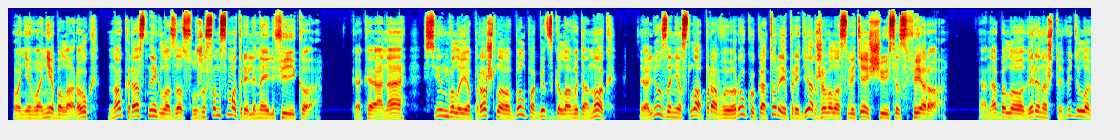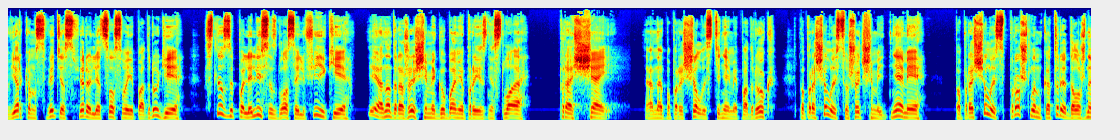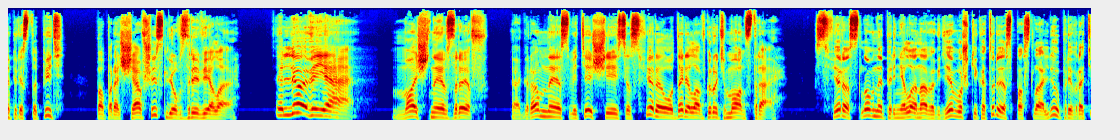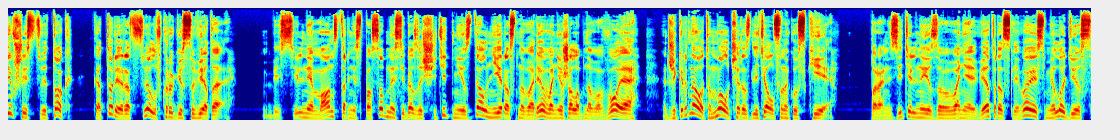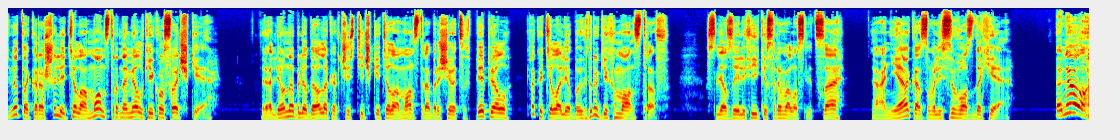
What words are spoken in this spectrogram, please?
У него не было рук, но красные глаза с ужасом смотрели на эльфийку. Как и она, символ её прошлого был побит с головы до ног, а Лю занесла правую руку, которая придерживала светящуюся сферу. Она была уверена, что видела в ярком свете сферы лицо своей подруги, слезы полились из глаз эльфийки, и она дрожащими губами произнесла «Прощай». Она попрощалась с тенями подруг, попрощалась с ушедшими днями, попрощалась с прошлым, которое должна переступить, попрощавшись, Лю взревела. «Лёвия!» Мощный взрыв. Огромная светящаяся сфера ударила в грудь монстра. Сфера словно переняла навык девушки, которая спасла Лю, превратившись в цветок, который расцвел в круге света. Бессильный монстр, не способный себя защитить, не издал ни яростного рёва, ни жалобного воя. Джиггернаут молча разлетелся на куски. Пронзительные завывания ветра, сливаясь в мелодию света, крошили тело монстра на мелкие кусочки. Лю наблюдала, как частички тела монстра обращаются в пепел, как и тела любых других монстров. Слезы эльфийки срывало с лица, а они оказывались в воздухе. «Алло!»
